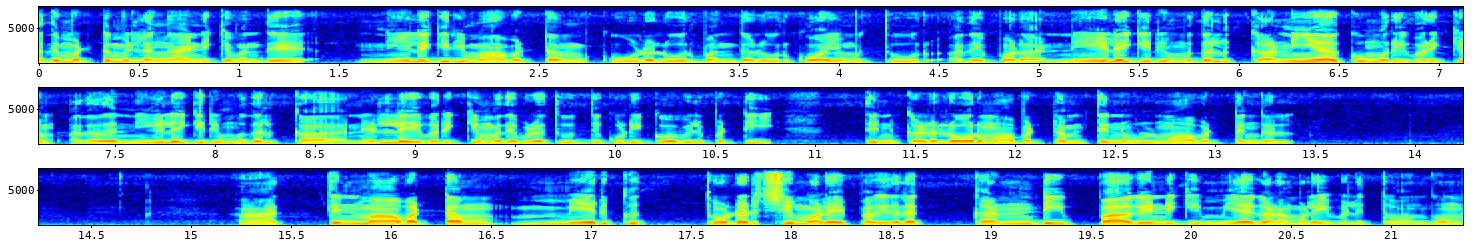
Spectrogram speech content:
அது மட்டும் இல்லைங்க இன்றைக்கி வந்து நீலகிரி மாவட்டம் கூடலூர் பந்தலூர் கோயமுத்தூர் அதே போல் நீலகிரி முதல் கன்னியாகுமரி வரைக்கும் அதாவது நீலகிரி முதல் க நெல்லை வரைக்கும் அதே போல் தூத்துக்குடி கோவில்பட்டி தென் கடலோர மாவட்டம் தென் உள் மாவட்டங்கள். தென் மாவட்டம் மேற்கு தொடர்ச்சி மலைப்பகுதியில் கண்டிப்பாக இன்றைக்கி மேகனமழை வெளுத்து வாங்கும்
